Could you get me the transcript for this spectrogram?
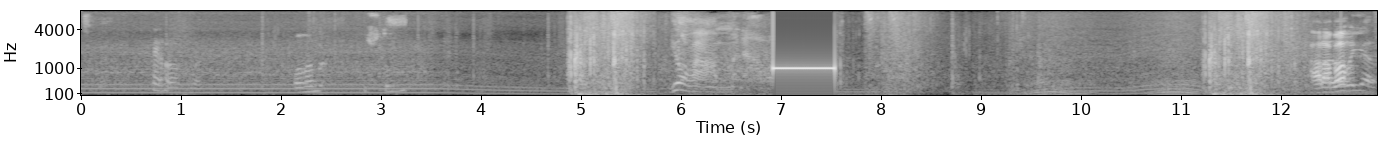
içinde. Onun uçtum. Araba. geldi. Araba geldi.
